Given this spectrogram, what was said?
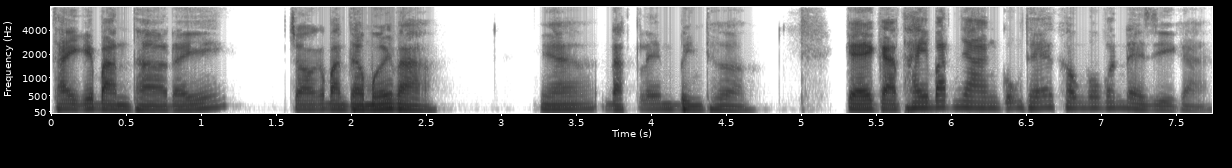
thay cái bàn thờ đấy cho cái bàn thờ mới vào. Nhé đặt lên bình thường. Kể cả thay bát nhang cũng thế không có vấn đề gì cả.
